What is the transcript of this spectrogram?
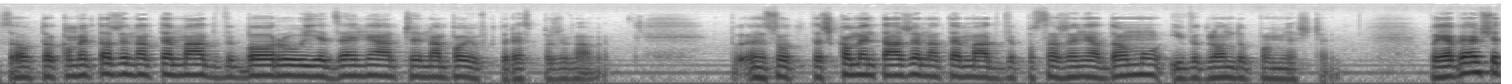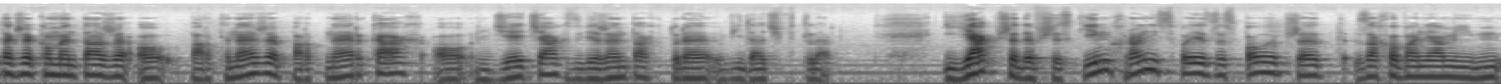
Są to komentarze na temat wyboru jedzenia czy napojów, które spożywamy. Są to też komentarze na temat wyposażenia domu i wyglądu pomieszczeń. Pojawiają się także komentarze o partnerze, partnerkach, o dzieciach, zwierzętach, które widać w tle. I jak przede wszystkim chronić swoje zespoły przed zachowaniami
